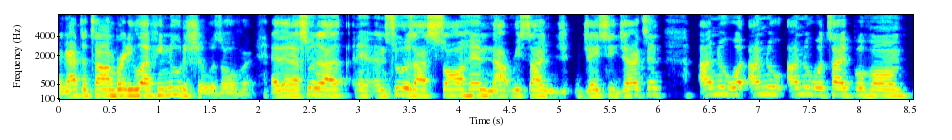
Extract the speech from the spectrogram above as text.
Like after Tom Brady left, he knew the shit was over. And then as soon as I, as soon as I saw him not resign J.C. Jackson, I knew what I knew. I knew what type of um,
